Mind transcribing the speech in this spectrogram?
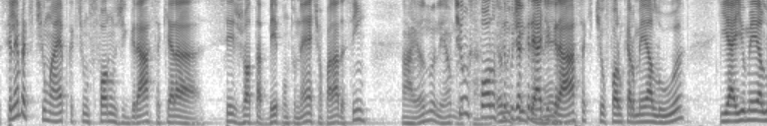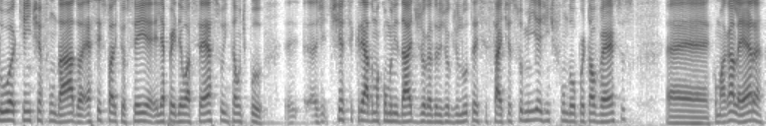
Você lembra que tinha uma época que tinha uns fóruns de graça que era cjb.net, uma parada assim? Ah, eu não lembro. Tinha uns cara. fóruns que Eu você podia criar de internet. graça, que tinha o fórum que era o Meia Lua. E aí o Meia Lua, quem tinha fundado, essa é história que eu sei, ele ia perder o acesso, então, tipo, eh, a gente tinha se criado uma comunidade de jogadores de jogo de luta, esse site ia sumir, a gente fundou o Portal Versus eh, com uma galera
